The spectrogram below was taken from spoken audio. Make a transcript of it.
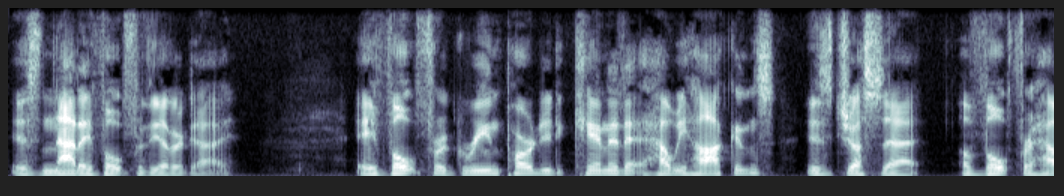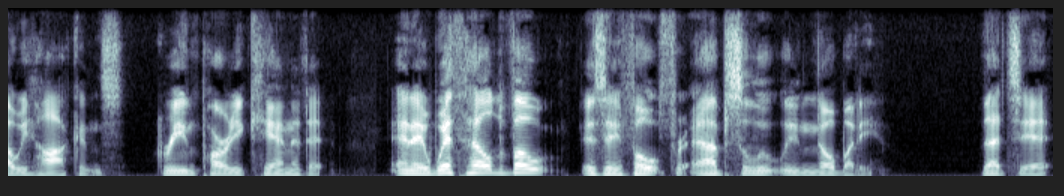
is not a vote for the other guy. A vote for Green Party candidate Howie Hawkins is just that a vote for Howie Hawkins, Green Party candidate. And a withheld vote is a vote for absolutely nobody. That's it.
